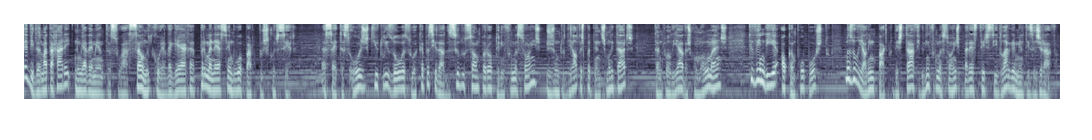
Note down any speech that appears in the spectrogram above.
A vida de Mata Hari, nomeadamente a sua ação no decorrer da guerra, permanece em boa parte por esclarecer. Aceita-se hoje que utilizou a sua capacidade de sedução para obter informações junto de altas patentes militares, tanto aliadas como alemãs, que vendia ao campo oposto, mas o real impacto deste tráfico de informações parece ter sido largamente exagerado.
